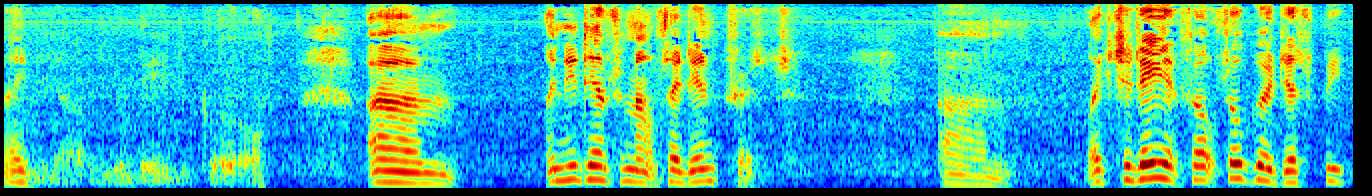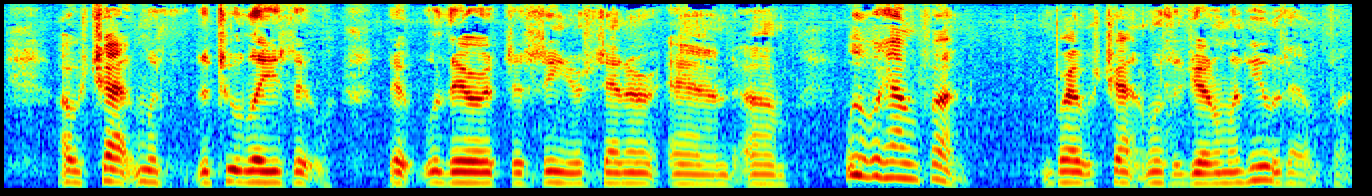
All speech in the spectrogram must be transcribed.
I love you, baby girl. Um, I need to have some outside interests. Um, like today, it felt so good just be. I was chatting with the two ladies that that were there at the senior center, and um, we were having fun. Brad was chatting with a gentleman. He was having fun.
